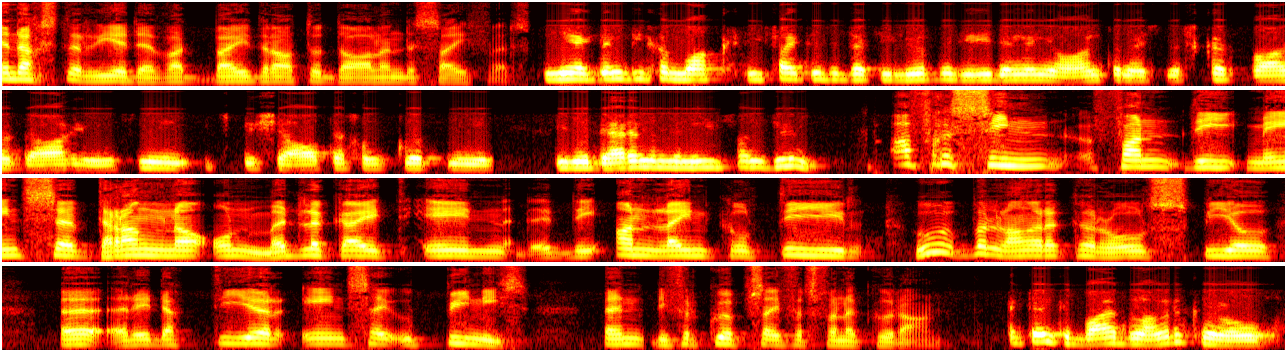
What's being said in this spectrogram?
enigste rede wat bydra tot dalende syfers? Nee, ek dink die gemak, die feit is dat jy loop met hierdie ding in jou hand en hy's beskikbaar daar, jy hoef nie iets spesiaal te gaan koop nie. Die moderne manier van doen. Afgesien van die mense drang na onmiddellikheid en die aanlyn kultuur, hoe belangrike rol speel 'n redakteur en sy opinies? In die verkoopsyfers van 'n koerant? Ek dink 'n baie belangrike rol.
